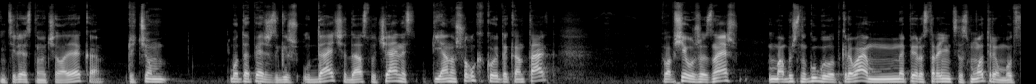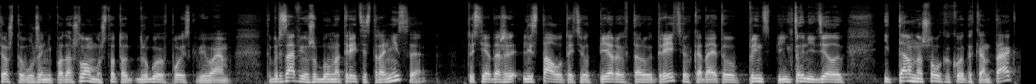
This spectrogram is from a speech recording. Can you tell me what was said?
интересного человека. Причем, вот опять же, ты говоришь, удача, да, случайность. Я нашел какой-то контакт. Вообще уже, знаешь, мы обычно Google открываем, на первой странице смотрим, вот все, что уже не подошло, мы что-то другое в поиск вбиваем. Ты представь, я уже был на третьей странице, то есть я даже листал вот эти вот первую, вторую, третью, когда этого, в принципе, никто не делает. И там нашел какой-то контакт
